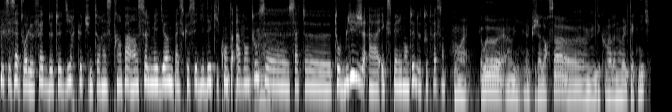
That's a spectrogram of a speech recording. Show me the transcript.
Oui, c'est ça, toi, le fait de te dire que tu ne te restreins pas à un seul médium, parce que c'est l'idée qui compte avant tout, ça te t'oblige à expérimenter de toute façon. Ouais, ouais, ouais, ah oui. Et puis j'adore ça, euh, découvrir de nouvelles techniques.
